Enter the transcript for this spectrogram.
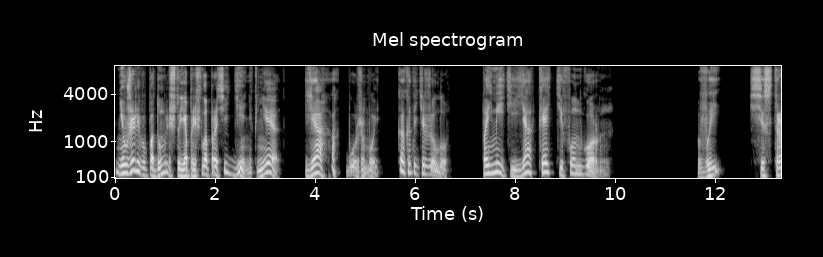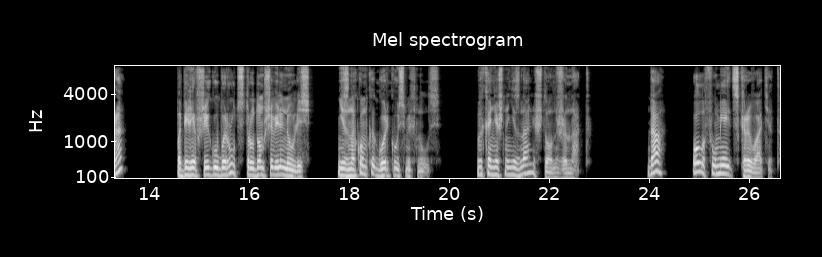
Неужели вы подумали, что я пришла просить денег? Нет. Я, ах, боже мой, как это тяжело. Поймите, я Кэти фон Горн. Вы сестра? Побелевшие губы Рут с трудом шевельнулись. Незнакомка горько усмехнулась. Вы, конечно, не знали, что он женат. Да, Олаф умеет скрывать это.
